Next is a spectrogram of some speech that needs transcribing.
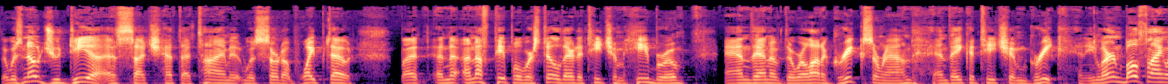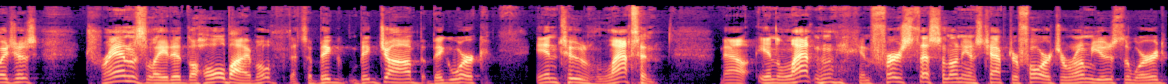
There was no Judea as such at that time, it was sort of wiped out. But en- enough people were still there to teach him Hebrew and then there were a lot of Greeks around, and they could teach him Greek. And he learned both languages, translated the whole Bible. That's a big, big job, big work, into Latin. Now, in Latin, in 1 Thessalonians chapter 4, Jerome used the word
